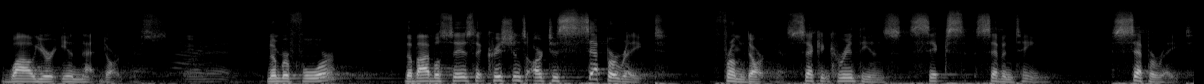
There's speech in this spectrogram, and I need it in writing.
while you're in that darkness. Number four, the Bible says that Christians are to separate from darkness. 2 Corinthians 6 17. Separate.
